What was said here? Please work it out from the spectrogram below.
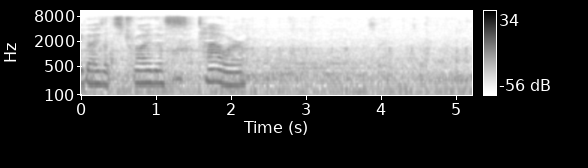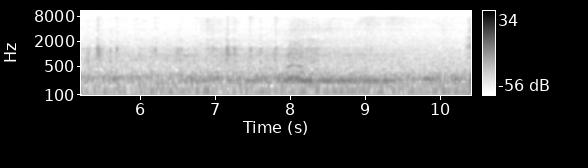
you guys, let's try this tower.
